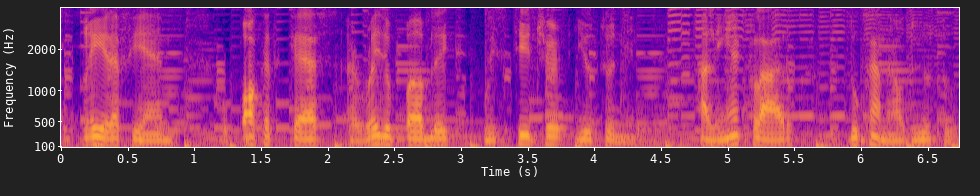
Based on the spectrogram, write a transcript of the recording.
o Player FM, o Pocket Cast, a Radio Public, o Stitcher e o TuneIn. Além, é claro, do canal do YouTube.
